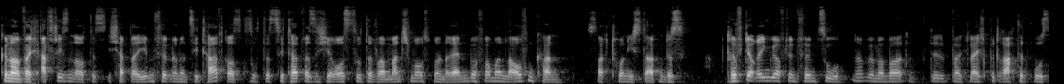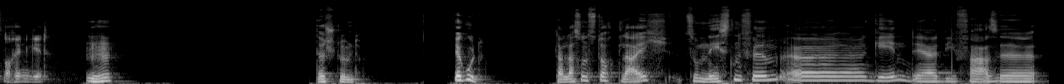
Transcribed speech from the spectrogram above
Genau, weil ich abschließend auch, das, ich habe bei jedem Film immer ein Zitat rausgesucht. Das Zitat, was ich hier raussuchte, war, manchmal muss man rennen, bevor man laufen kann, sagt Tony Stark. Und das trifft ja auch irgendwie auf den Film zu, ne, wenn man mal, mal gleich betrachtet, wo es noch hingeht. Mhm. Das stimmt. Ja gut, dann lass uns doch gleich zum nächsten Film äh, gehen, der die Phase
